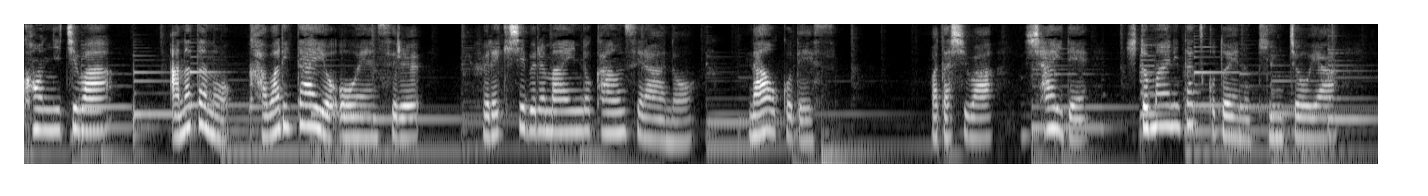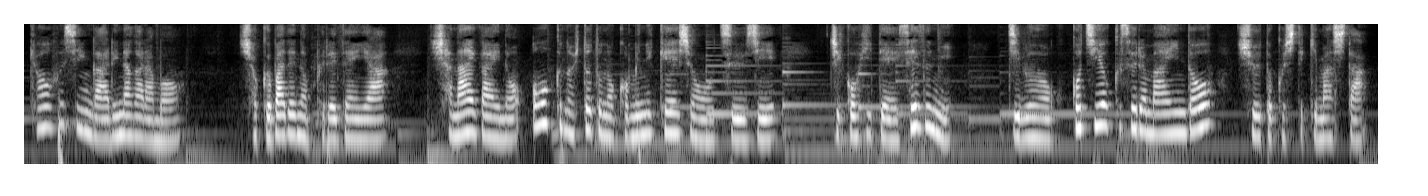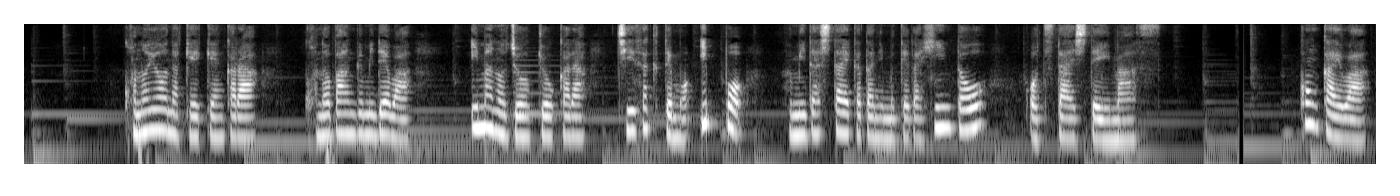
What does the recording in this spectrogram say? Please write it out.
こんにちは。あなたの変わりたいを応援するフレキシブルマインドカウンセラーのなおこです。私はシャイで人前に立つことへの緊張や恐怖心がありながらも職場でのプレゼンや社内外の多くの人とのコミュニケーションを通じ自己否定せずに自分を心地よくするマインドを習得してきましたこのような経験からこの番組では今の状況から小さくても一歩踏み出したい方に向けたヒントをお伝えしています。今回は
